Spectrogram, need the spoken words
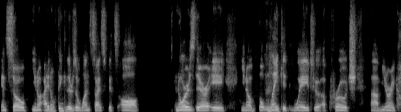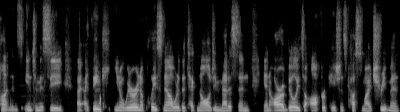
And so, you know, I don't think there's a one size fits all nor is there a you know blanket way to approach um, urinary incontinence intimacy. I, I, think you know we're in a place now where the technology medicine and our ability to offer patients customized treatment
